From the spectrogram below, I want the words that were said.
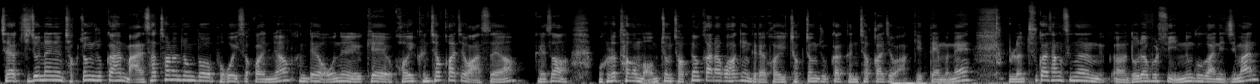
제가 기존에는 적정 주가 한 14,000원 정도 보고 있었거든요. 근데 오늘 이렇게 거의 근처까지 왔어요. 그래서 뭐 그렇다고 뭐 엄청 저평가라고 하긴 그래요. 거의 적정 주가 근처까지 왔기 때문에 물론 추가 상승은 어, 노려볼 수 있는 구간이지만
